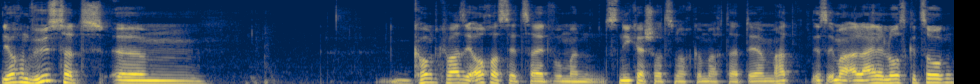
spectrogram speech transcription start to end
Jochen Wüst hat ähm, kommt quasi auch aus der Zeit, wo man Sneakershots noch gemacht hat. Der hat ist immer alleine losgezogen,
